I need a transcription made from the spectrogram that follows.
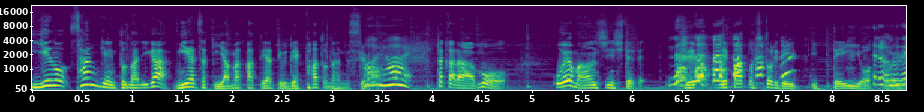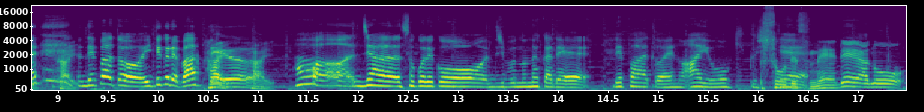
家の3軒隣が宮崎山形屋というデパートなんですよ、はいはい。だからも親も安心してて。デデパート一人で行っていいよ。ね。はい。デパート行ってくればっていう、はいはい。はあじゃあそこでこう自分の中でデパートへの愛を大きくして。そうですね。であの、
